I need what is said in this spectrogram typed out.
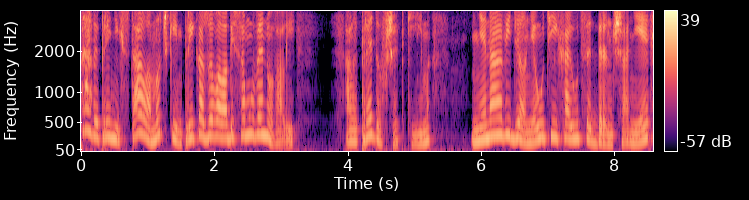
Práve pri nich stála mlčkým prikazoval, aby sa mu venovali. Ale predovšetkým Nenávidel neutíchajúce drnčanie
